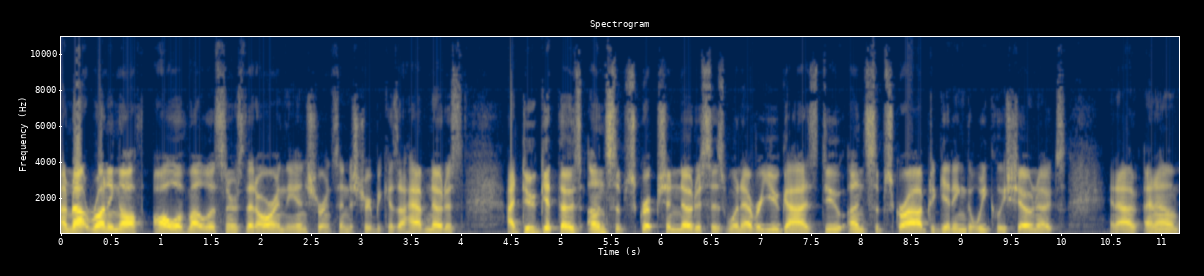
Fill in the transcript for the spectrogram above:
I'm not running off all of my listeners that are in the insurance industry because I have noticed I do get those unsubscription notices whenever you guys do unsubscribe to getting the weekly show notes and I and I,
